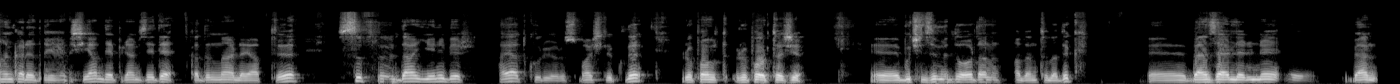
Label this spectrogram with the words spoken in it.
Ankara'da yaşayan depremzede kadınlarla yaptığı sıfırdan yeni bir hayat kuruyoruz başlıklı röportajı. E, bu çizimi de oradan alıntıladık. E, benzerlerini ben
